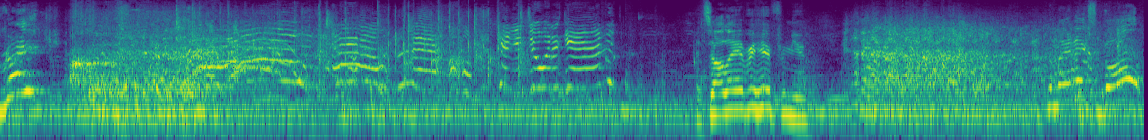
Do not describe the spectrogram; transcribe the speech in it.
Right? Can you do it again? That's all I ever hear from you. For my next ball,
